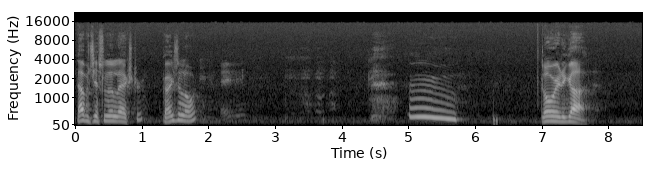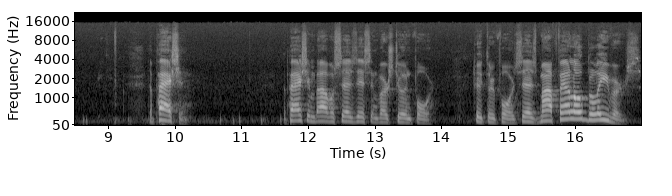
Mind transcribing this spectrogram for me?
That was just a little extra. Praise the Lord. Ooh. Glory to God. The Passion. The Passion Bible says this in verse 2 and 4. 2 through 4. It says, My fellow believers,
